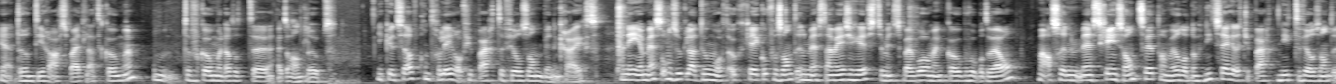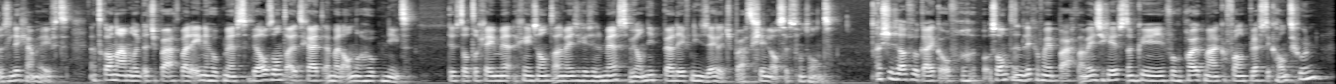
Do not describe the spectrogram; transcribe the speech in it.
ja, er een dierenarts bij te laten komen. Om te voorkomen dat het uh, uit de hand loopt. Je kunt zelf controleren of je paard te veel zand binnenkrijgt. Wanneer je een mestonderzoek laat doen, wordt ook gekeken of er zand in de mest aanwezig is. Tenminste bij worm en co bijvoorbeeld wel. Maar als er in de mest geen zand zit, dan wil dat nog niet zeggen dat je paard niet te veel zand in zijn lichaam heeft. Het kan namelijk dat je paard bij de ene hoop mest wel zand uitscheidt en bij de andere hoop niet. Dus dat er geen, geen zand aanwezig is in de mest, wil niet per definitie zeggen dat je paard geen last heeft van zand. Als je zelf wil kijken of er zand in het lichaam van je paard aanwezig is, dan kun je je voor gebruik maken van een plastic handschoen.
